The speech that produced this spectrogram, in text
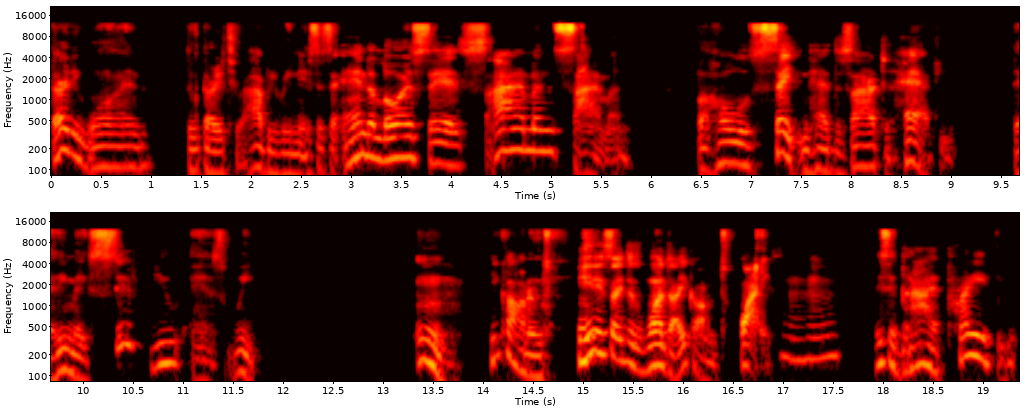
31 through 32. I'll be reading this. It says, And the Lord says, Simon, Simon, behold, Satan has desired to have you, that he may sift you as wheat. Mm. He called him, he didn't say just one time, he called him twice. Mm-hmm. He said, But I have prayed for you.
